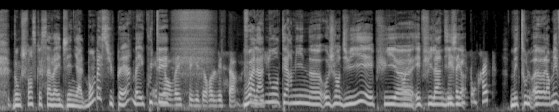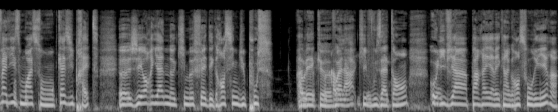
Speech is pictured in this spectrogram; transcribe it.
Donc je pense que ça va être génial. Bon bah super. Bah Eh écoutez, bien, on va essayer de relever ça. voilà, nous on termine euh, aujourd'hui et puis euh, Oui. et puis lundi. Les valises sont prêtes? Mais tout, euh, alors mes valises, moi, sont quasi prêtes. Euh, J'ai Oriane qui me fait des grands signes du pouce. Ah oui, Avec euh, voilà qui vous attend, Oui. Olivia pareil avec un grand sourire.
